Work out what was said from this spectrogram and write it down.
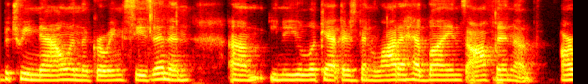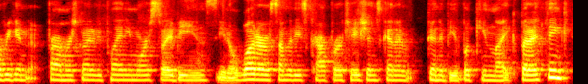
between now and the growing season. And um, you know, you look at there's been a lot of headlines often of are we going farmers going to be planting more soybeans? You know what are some of these crop rotations going to going to be looking like? But i think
